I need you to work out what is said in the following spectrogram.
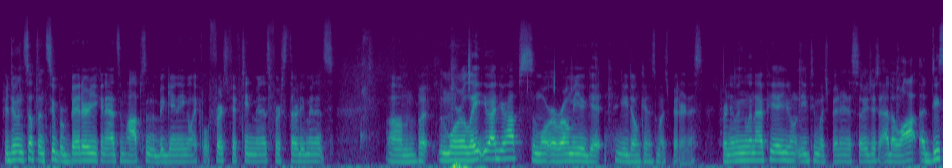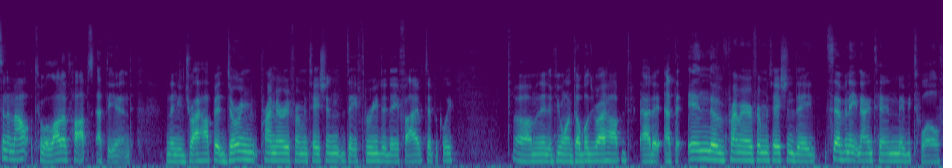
If you're doing something super bitter, you can add some hops in the beginning, like first 15 minutes, first 30 minutes. Um, but the more late you add your hops, the more aroma you get, and you don't get as much bitterness. For New England IPA, you don't need too much bitterness, so you just add a lot, a decent amount to a lot of hops at the end. And then you dry hop it during primary fermentation, day three to day five typically. Um, and then if you want double dry hop, add it at the end of primary fermentation, day seven, eight, nine, ten, maybe 12.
